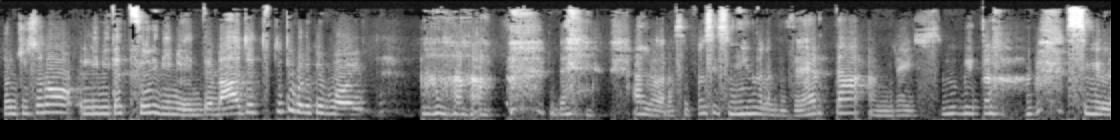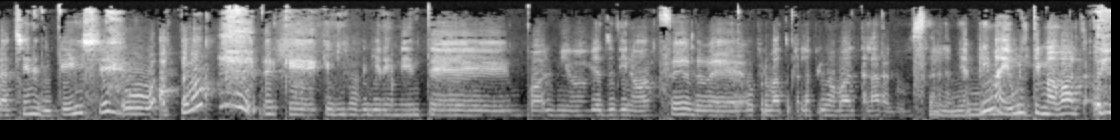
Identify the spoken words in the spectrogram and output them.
non ci sono limitazioni di niente, budget, tutto quello che vuoi. Ah, beh, allora, se fossi su un'isola deserta andrei subito sulla cena di pesce. Uh, ottimo. Perché che mi fa venire in mente un po' il mio viaggio di nozze dove ho provato per la prima volta l'aragosta, la mia prima e ultima volta. Eh,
